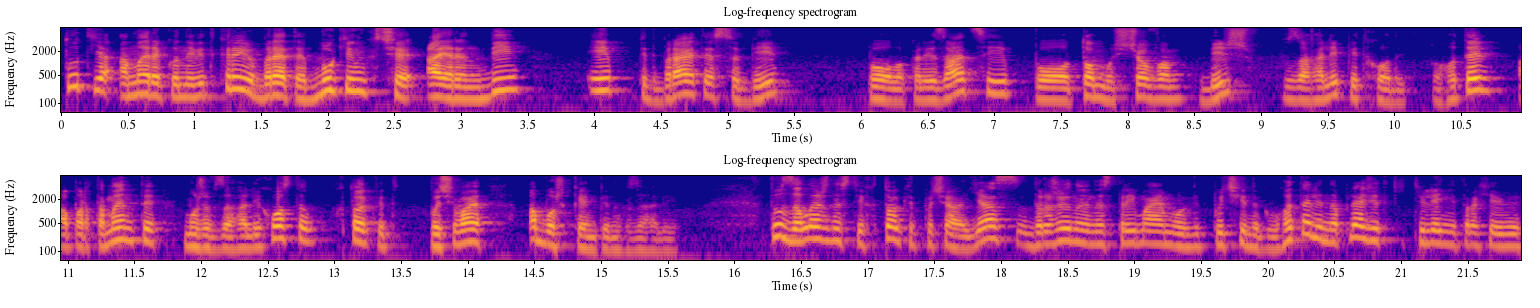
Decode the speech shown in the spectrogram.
Тут я Америку не відкрию, берете Booking чи Airbnb і підбираєте собі по локалізації, по тому, що вам більш взагалі підходить. Готель, апартаменти, може взагалі хостел, хто як відпочиває, або ж кемпінг взагалі. Тут в залежності, хто як відпочиває. Я з дружиною не сприймаємо відпочинок в готелі на пляжі, такі тюлені трохи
